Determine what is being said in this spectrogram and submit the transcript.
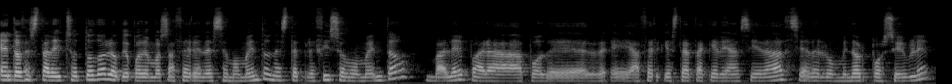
entonces está dicho todo lo que podemos hacer en ese momento, en este preciso momento, ¿vale? Para poder eh, hacer que este ataque de ansiedad sea de lo menor posible.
